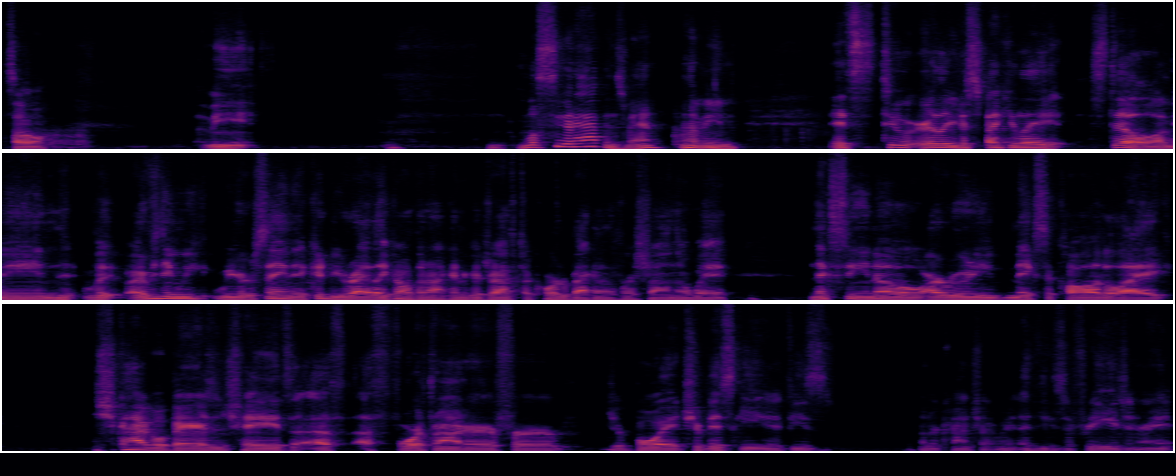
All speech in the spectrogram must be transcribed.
So, I mean, we'll see what happens, man. I mean, it's too early to speculate still. I mean, with everything we, we were saying, it could be right. Like, oh, they're not going to go draft a quarterback in the first round. No way. Next thing you know, Art Rooney makes a call to like the Chicago Bears and trades a, a fourth rounder for your boy Trubisky if he's under contract. I think he's a free agent, right?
